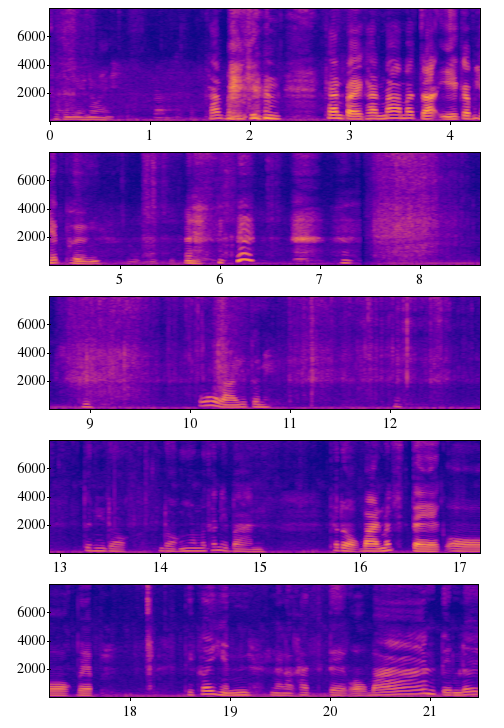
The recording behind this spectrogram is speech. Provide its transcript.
จะเป็นไงหน่อยข้านไปข้นข้านไปข้านมามาจะเอกับเฮ็ดเพิงโอ้หลายอยู่ตัวนี้ ตัวนี้ดอกดอกยังมาท่านในบาน ถ้าดอกบานมันแตกออกแบบ ที่เคยเห็นนั่นแหละค่ะ แตกออกบานเต็มเลย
